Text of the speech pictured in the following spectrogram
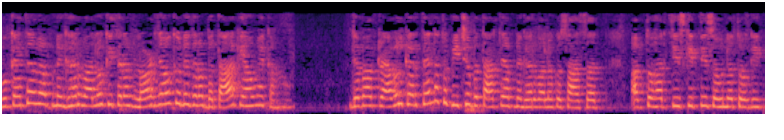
وہ کہتا ہے، میں اپنے گھر والوں کی طرف لوٹ جاؤں کہ انہیں ذرا بتا کے آؤں میں کہاں ہوں۔ جب آپ ٹریول کرتے ہیں نا، تو پیچھے بتاتے ہیں اپنے گھر والوں کو ساتھ ساتھ، اب تو ہر چیز کی اتنی سہولت ہوگی۔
